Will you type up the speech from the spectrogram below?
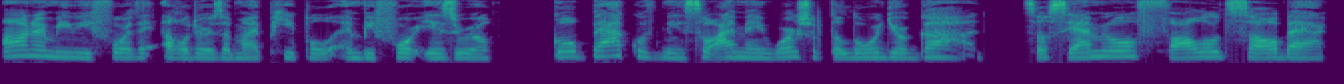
honor me before the elders of my people and before Israel. Go back with me so I may worship the Lord your God. So Samuel followed Saul back,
